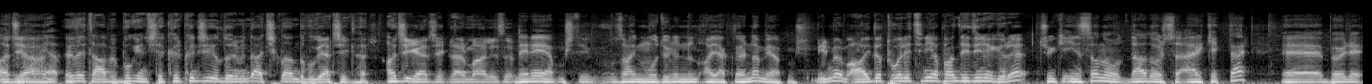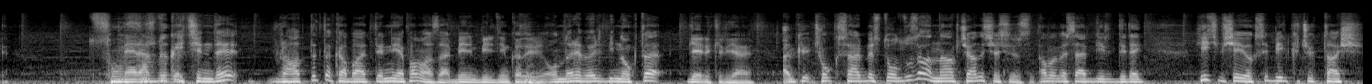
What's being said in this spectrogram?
Açığa ya. mı yap? Evet abi bugün işte 40. yıl dönümünde açıklandı bu gerçekler. Acı gerçekler maalesef. Nereye yapmıştı? Uzay modülünün ayaklarına mı yapmış? Bilmiyorum ayda tuvaletini yapan dediğine göre Çünkü insan ol- daha doğrusu erkekler e, böyle sonsuzluk Meraklıdır. içinde rahatlıkla kabahatlerini yapamazlar benim bildiğim kadarıyla. Onlara böyle bir nokta gerekir yani. Çünkü çok serbest olduğu zaman ne yapacağını şaşırırsın. Ama mesela bir direk hiçbir şey yoksa bir küçük taş,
